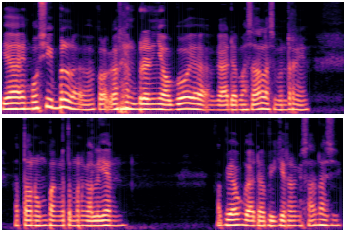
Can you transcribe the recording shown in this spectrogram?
Ya impossible lah. Kalau kalian berani nyogo ya gak ada masalah sebenarnya. Atau numpang ke teman kalian. Tapi aku gak ada pikiran ke sana sih.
